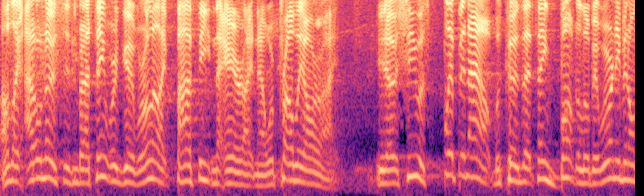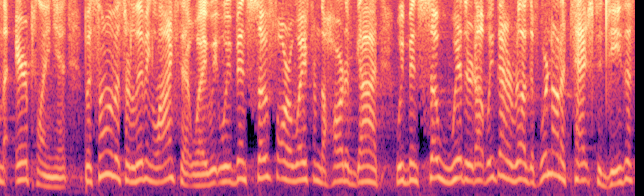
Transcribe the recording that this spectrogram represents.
I was like, I don't know, Susan, but I think we're good. We're only like five feet in the air right now. We're probably all right. You know, she was flipping out because that thing bumped a little bit. We weren't even on the airplane yet. But some of us are living life that way. We, have been so far away from the heart of God. We've been so withered up. We've got to realize if we're not attached to Jesus,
